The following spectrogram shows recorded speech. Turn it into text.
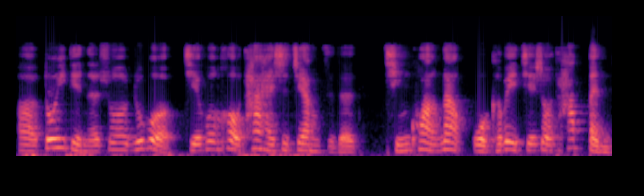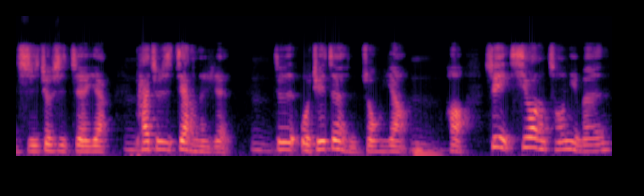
呃多一点的说，如果结婚后他还是这样子的情况，那我可不可以接受？他本质就是这样，他就是这样的人，嗯，就是我觉得这很重要，嗯，好，所以希望从你们。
